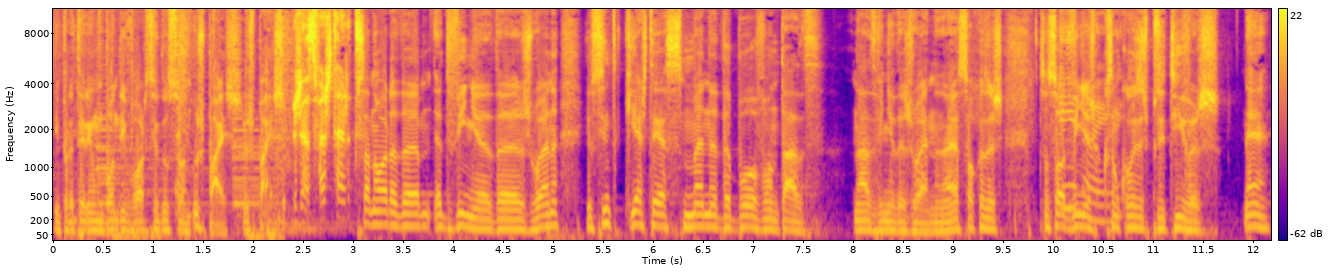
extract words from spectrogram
E para terem um bom divórcio do sono. Os pais, os pais. Já se faz tarde. Está na hora da adivinha da Joana. Eu sinto que esta é a semana da boa vontade na adivinha da Joana, não é? Só coisas, são só adivinhas é? que são coisas positivas, né?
